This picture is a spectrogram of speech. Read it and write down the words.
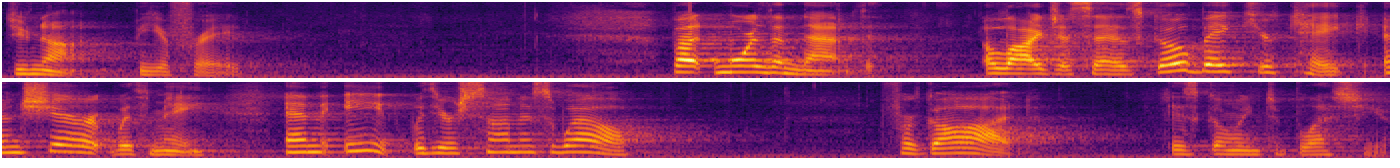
Do not be afraid. But more than that, Elijah says, Go bake your cake and share it with me, and eat with your son as well. For God is going to bless you.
